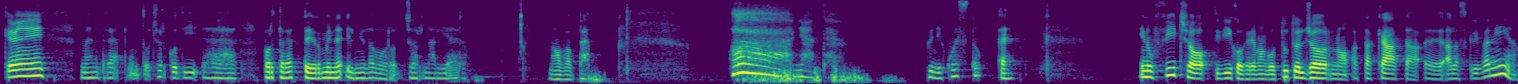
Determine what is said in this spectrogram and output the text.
ok? Mentre appunto cerco di eh, portare a termine il mio lavoro giornaliero. No, vabbè. Ah, niente. Quindi questo è. In ufficio ti dico che rimango tutto il giorno attaccata eh, alla scrivania,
